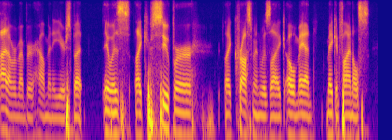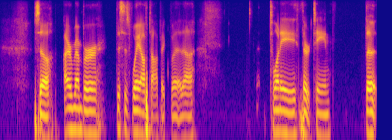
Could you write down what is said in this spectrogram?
I don't remember how many years but it was like super like Crossmen was like oh man making finals so I remember this is way off topic but uh 2013 the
